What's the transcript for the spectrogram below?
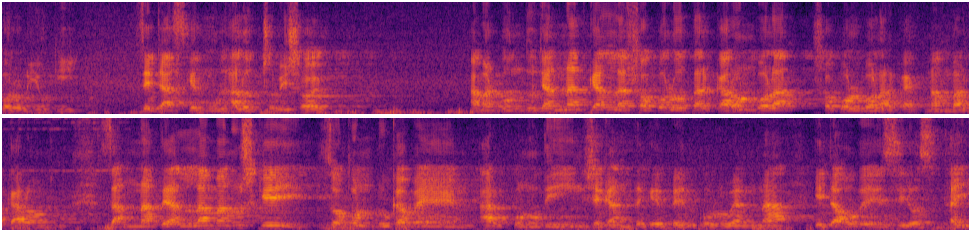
করণীয় কি? যেটা আজকের মূল আলোচ্য বিষয়। আমার বন্ধু জান্নাতকে আল্লাহ সফলতার কারণ বলার, সফল বলার এক নাম্বার কারণ। জান্নাতে আল্লাহ মানুষকে যখন ঢুকাবেন আর কোনোদিন সেখান থেকে বের করবেন না, এটা হবে চিরস্থায়ী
